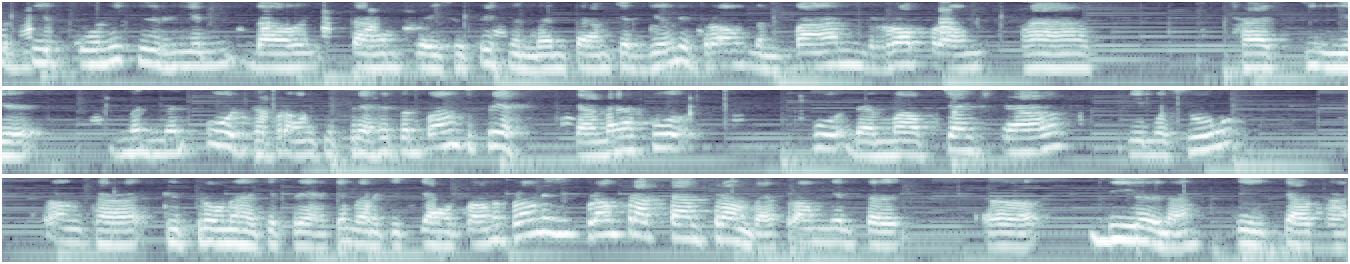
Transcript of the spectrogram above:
បន្ទាបខ្លួននេះគឺរៀនដោយតាមព្រះយេស៊ូវគ្រីស្ទមិនមែនតាមចិត្តយើងទេព្រះអង្គមិនបានរាប់ព្រះអង្គថាថាជាមិនមិនអួតថាព្រះអង្គជាព្រះទេប៉ុន្តែព្រះអង្គជាព្រះកាលណាពួកពួកដែលមកចាញ់ឆ្កាលគេមកសួរ ព្រះអង្គថាគឺទ្រង់នោះហើយជាព្រះអញ្ចឹងបានជាចៅព្រះអង្គព្រះអង្គនេះព្រះអង្គប្រាប់តាមត្រង់តែព្រះអង្គមានទៅអឺ deal ណាគេចៅថា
